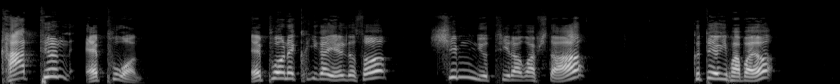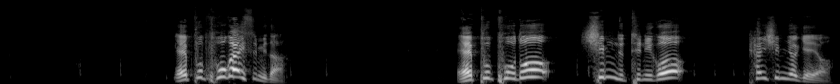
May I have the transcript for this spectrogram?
같은 F1. F1의 크기가 예를 들어서 10뉴트라고 합시다. 그때 여기 봐봐요. F4가 있습니다. F4도 10뉴턴이고 편심력이에요.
